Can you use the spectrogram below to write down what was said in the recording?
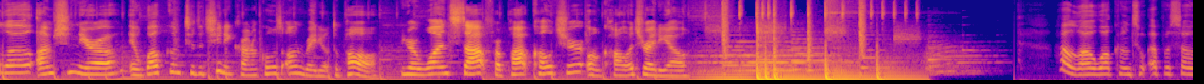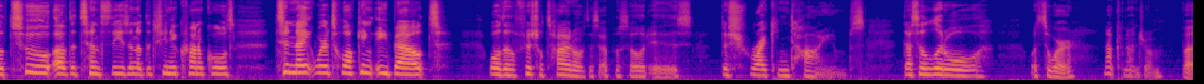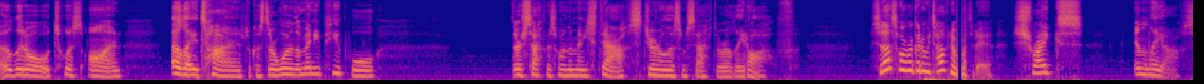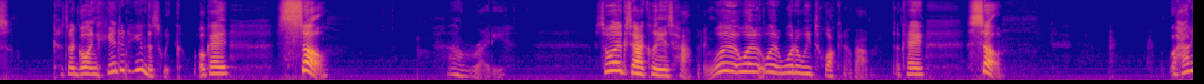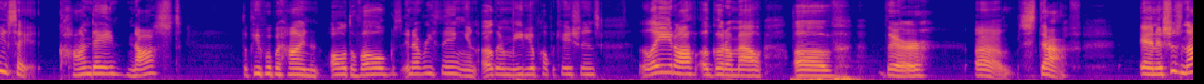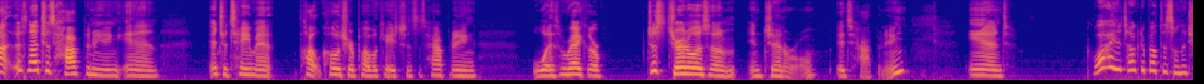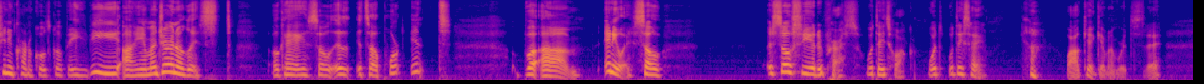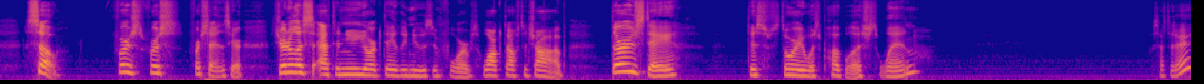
Hello, I'm Chinyere, and welcome to the Chinny Chronicles on Radio DePaul, your one stop for pop culture on college radio. Hello, welcome to episode two of the 10th season of the Chinny Chronicles. Tonight we're talking about, well, the official title of this episode is The Striking Times. That's a little, what's the word? Not conundrum but a little twist on LA Times because they're one of the many people, their staff is one of the many staffs, journalism staff that were laid off. So that's what we're going to be talking about today strikes and layoffs because they're going hand in hand this week, okay? So, alrighty. So, what exactly is happening? What, what, what, what are we talking about? Okay, so how do you say it? Conde Nast, the people behind all the Vogues and everything and other media publications, laid off a good amount of their um, staff, and it's just not it's not just happening in entertainment pop culture publications. It's happening with regular, just journalism in general. It's happening, and why are you talking about this on the Chinny Chronicles? Go, baby, I am a journalist. Okay, so it, it's important. But um, anyway, so Associated Press, what they talk, what what they say. wow, I can't get my words today. So, first, first, first sentence here. Journalists at the New York Daily News and Forbes walked off the job Thursday. This story was published when that today?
